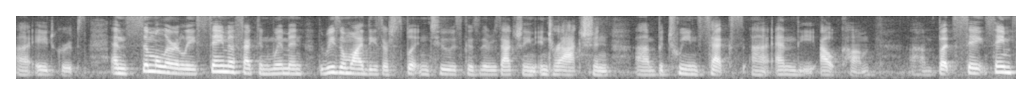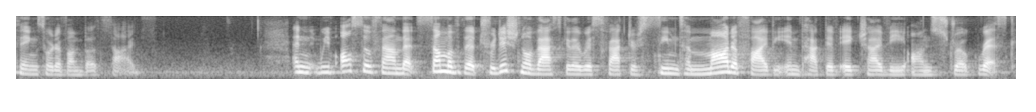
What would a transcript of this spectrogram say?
uh, age groups. And similarly, same effect in women. The reason why these are split in two is because there's actually an interaction um, between sex uh, and the outcome. Um, but same thing sort of on both sides. And we've also found that some of the traditional vascular risk factors seem to modify the impact of HIV on stroke risk.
